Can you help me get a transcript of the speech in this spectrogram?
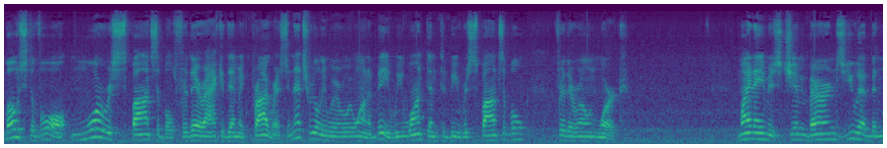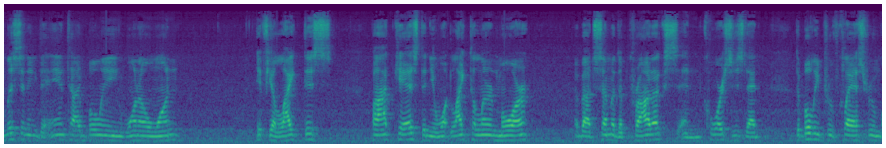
most of all, more responsible for their academic progress. And that's really where we want to be. We want them to be responsible for their own work. My name is Jim Burns. You have been listening to Anti Bullying 101. If you like this podcast and you would like to learn more about some of the products and courses that the Bullyproof Classroom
